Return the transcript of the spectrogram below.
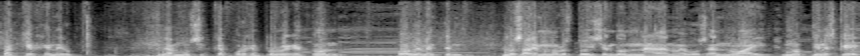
cualquier género. La música, por ejemplo, el reggaetón, obviamente lo sabemos, no lo estoy diciendo nada nuevo, o sea, no hay, no tienes que,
